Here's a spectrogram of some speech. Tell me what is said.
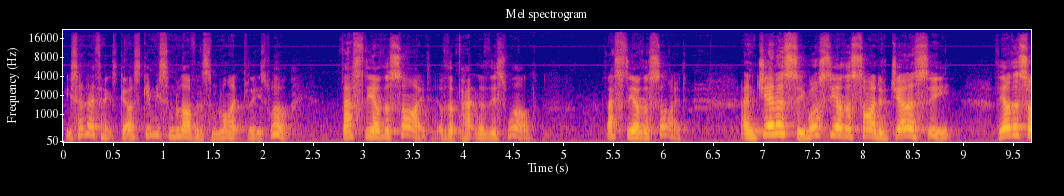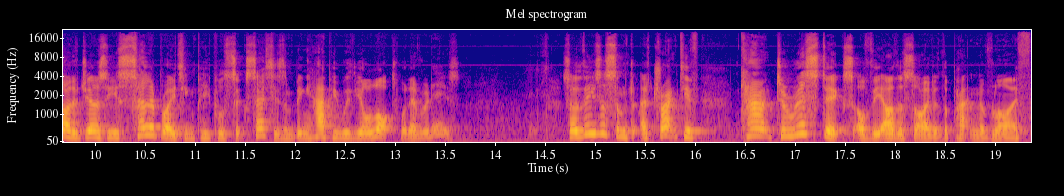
You say, no, thanks, Gus. Give me some love and some light, please. Well, that's the other side of the pattern of this world. That's the other side. And jealousy, what's the other side of jealousy? The other side of jealousy is celebrating people's successes and being happy with your lot, whatever it is. So these are some attractive characteristics of the other side of the pattern of life.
